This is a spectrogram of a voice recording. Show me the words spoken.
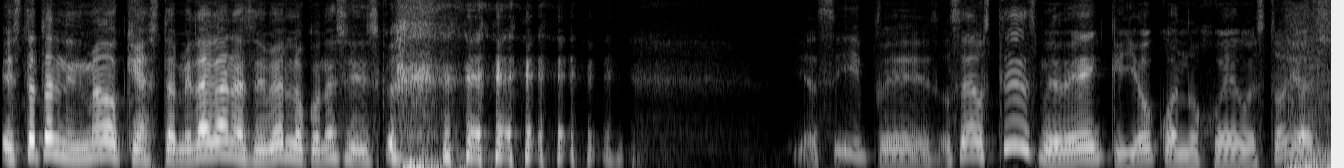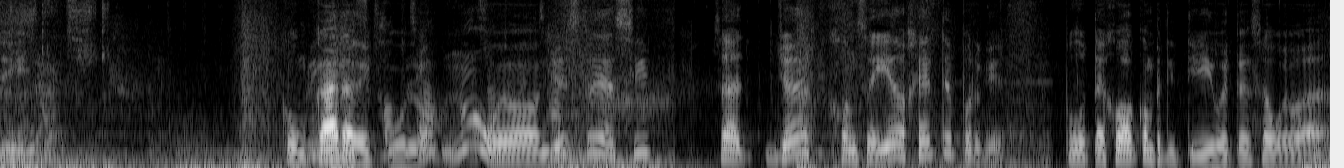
Está tan animado que hasta me da ganas de verlo con ese disco. y así pues. O sea, ustedes me ven que yo cuando juego estoy así. Con cara de culo. No, weón, yo estoy así. O sea, yo he conseguido gente porque... Puta, he jugado competitivo y toda esa huevada.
